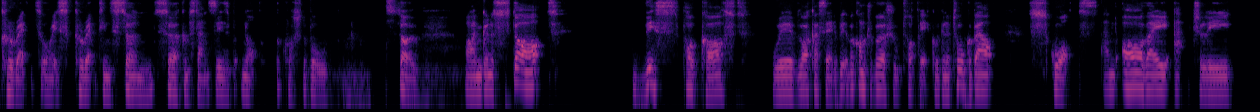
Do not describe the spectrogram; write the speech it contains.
correct or it's correct in certain circumstances but not across the board. So i'm going to start this podcast with like i said a bit of a controversial topic. We're going to talk about squats and are they actually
